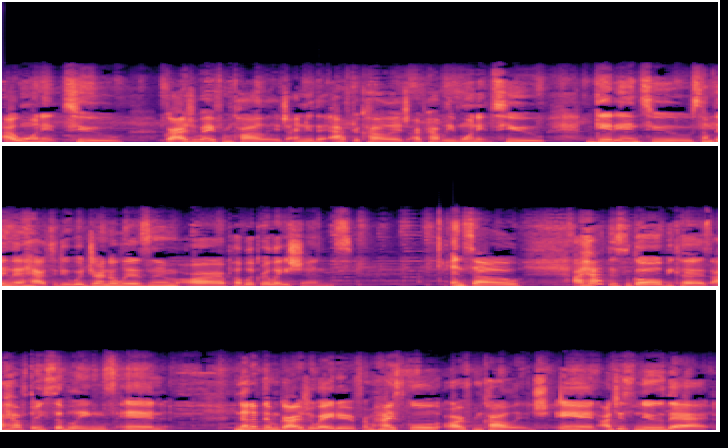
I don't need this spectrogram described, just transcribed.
I wanted to graduate from college. I knew that after college, I probably wanted to get into something that had to do with journalism or public relations. And so I had this goal because I have three siblings and none of them graduated from high school or from college. And I just knew that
